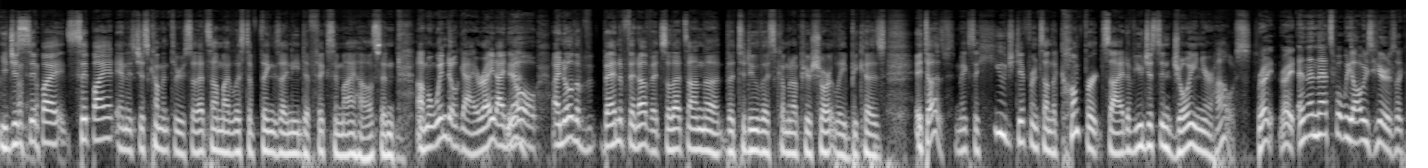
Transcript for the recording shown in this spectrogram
You just sit by sit by it and it's just coming through. So that's on my list of things I need to fix in my house. And I'm a window guy, right? I know I know the benefit of it. So that's on the the to-do list coming up here shortly because it does it makes a huge difference on the comfort side of you just enjoying your house. Right, right, and then that's what we always hear is like,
